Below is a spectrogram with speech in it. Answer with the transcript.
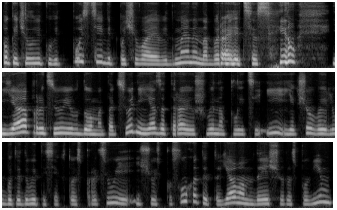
Поки чоловік у відпустці, відпочиває від мене, набирається сил, я працюю вдома. Так, сьогодні я затираю шви на плиці. І якщо ви любите дивитися, як хтось працює і щось послухати, то я вам дещо розповім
